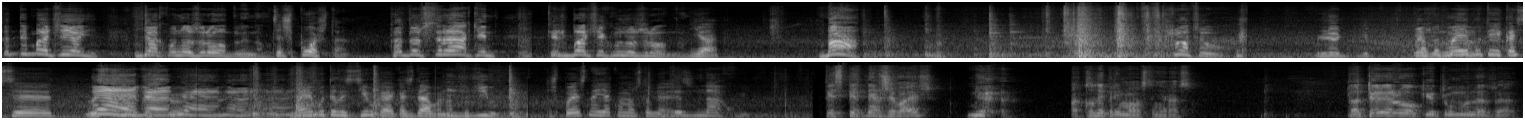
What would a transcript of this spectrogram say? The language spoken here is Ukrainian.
Та ти бачиш, як, як воно зроблено. Це ж пошта. Та до сраки, ти ж бачиш, як воно зроблено. Як? Ба! Що це? у? Блядь, А тут має бути якась е, Не, листівка. не, що? не, не, не. Має бути листівка якась, де вона? Тут. Піздів. Тож поясни, як воно Ти вставляється. нахуй. Ти спиртне вживаєш? Ні. А коли приймав останній раз? Та три роки тому назад.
